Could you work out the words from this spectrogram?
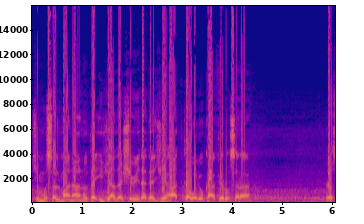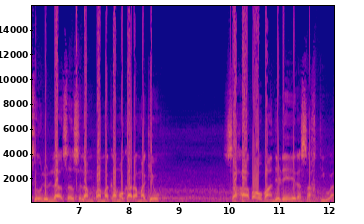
چې مسلمانانو ته اجازه شوې ده د جهاد کولو کافرو سره رسول الله صلی الله علیه وسلم په مکه مکرمه کې صحابه باندې ډېره سختی وه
